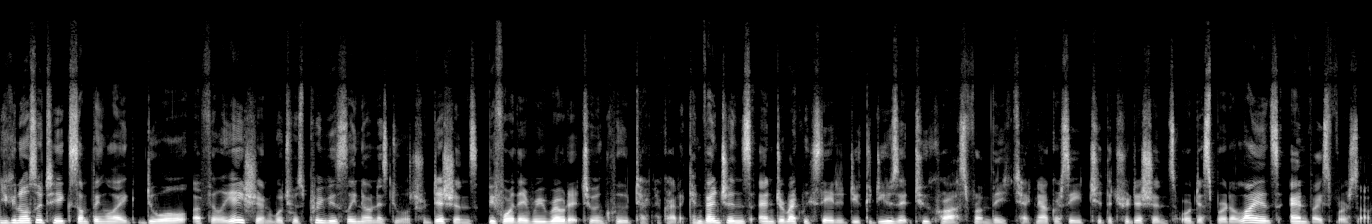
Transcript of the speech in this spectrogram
you can also take something like dual affiliation, which was previously known as dual traditions, before they rewrote it to include technocratic conventions and directly stated you could use it to cross from the technocracy to the traditions or disparate alliance and vice versa.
